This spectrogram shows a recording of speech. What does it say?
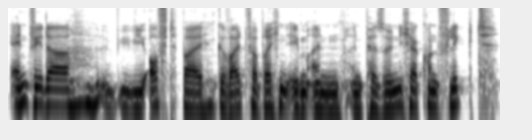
Entweder wie oft bei Gewaltverbrechen eben ein, ein persönlicher Konflikt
